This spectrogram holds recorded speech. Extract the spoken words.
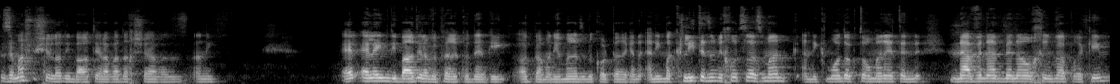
זה משהו שלא דיברתי עליו עד עכשיו אז אני. אלא אם דיברתי עליו בפרק קודם כי עוד פעם אני אומר את זה בכל פרק אני, אני מקליט את זה מחוץ לזמן אני כמו דוקטור מנהטן נע ונד בין האורחים והפרקים.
